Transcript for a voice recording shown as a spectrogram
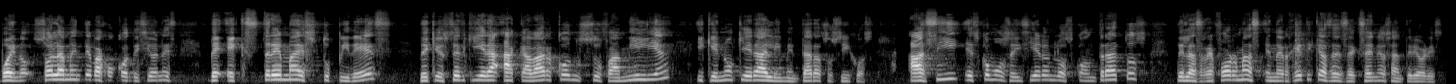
Bueno, solamente bajo condiciones de extrema estupidez, de que usted quiera acabar con su familia y que no quiera alimentar a sus hijos. Así es como se hicieron los contratos de las reformas energéticas de sexenios anteriores.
